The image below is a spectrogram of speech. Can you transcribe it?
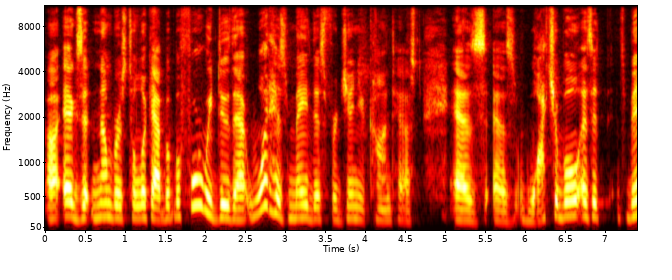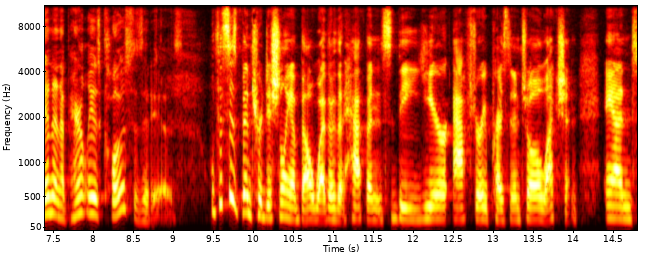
uh, exit numbers to look at. But before we do that, what has made this Virginia contest as, as watchable as it's been and apparently as close as it is? Well, this has been traditionally a bellwether that happens the year after a presidential election. And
